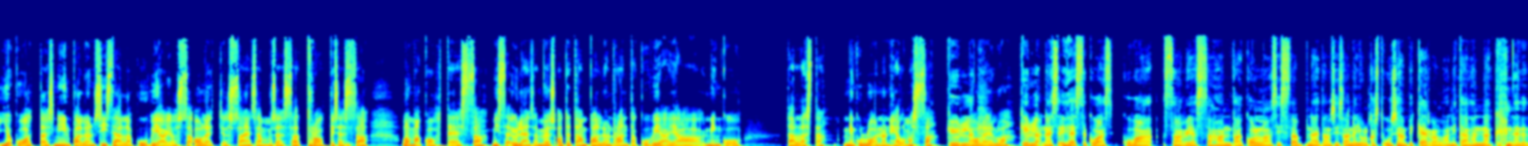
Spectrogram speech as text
joku ottaisi niin paljon sisällä kuvia, jossa olet jossain semmoisessa trooppisessa lomakohteessa, missä yleensä myös otetaan paljon rantakuvia ja niin kuin tällaista niin kuin luonnon helmassa Kyllä. oleilua. Kyllä, näissä yhdessä kuvas, kuvasarjassahan tai kollaasissa, näitä on siis aina julkaistu useampi kerrallaan, niin täällähän näkyy näitä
